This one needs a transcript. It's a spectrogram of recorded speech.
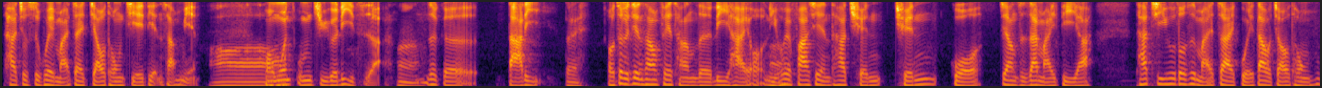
他就是会买在交通节点上面。哦，我们我们举个例子啊，嗯，这个达利对，哦，这个建商非常的厉害哦，你会发现他全全国这样子在买地啊，他几乎都是买在轨道交通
